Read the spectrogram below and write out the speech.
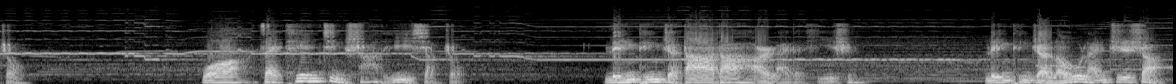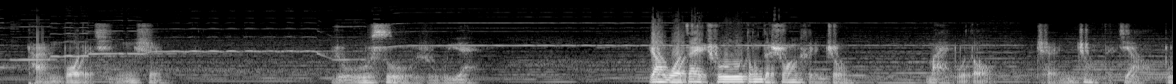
中，我在天净沙的异象中，聆听着哒哒而来的笛声，聆听着楼兰之上弹拨的琴声，如诉如愿。让我在初冬的霜痕中迈不动沉重的脚步。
